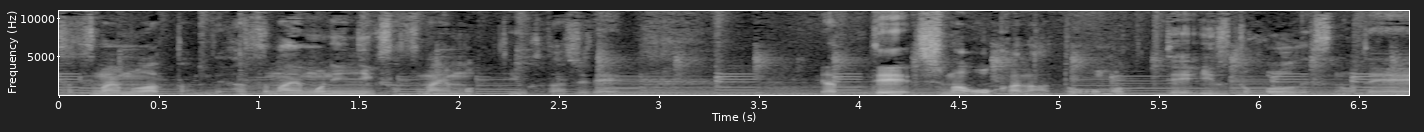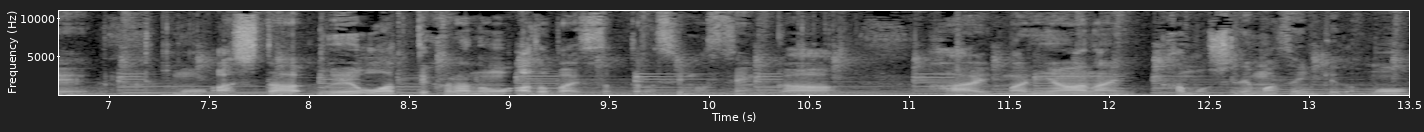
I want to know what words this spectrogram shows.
さつまいもだったんでさつまいもニンニクさつまいもっていう形でやってしまおうかなと思っているところですのでもう明日植え終わってからのアドバイスだったらすいませんが、はい、間に合わないかもしれませんけども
